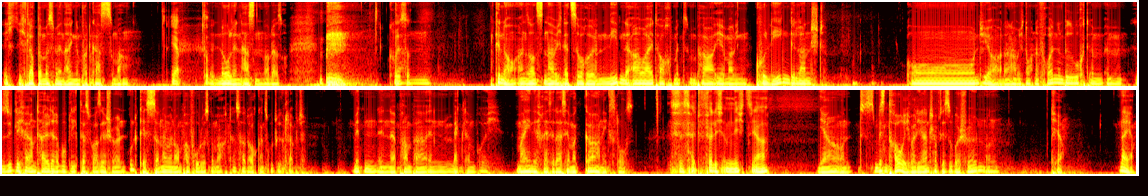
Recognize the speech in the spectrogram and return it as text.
Ich, ich glaube, da müssen wir einen eigenen Podcast zu machen. ja, Nolan hassen oder so. Grüße. Dann, genau, ansonsten habe ich letzte Woche neben der Arbeit auch mit ein paar ehemaligen Kollegen gelanscht. Und ja, dann habe ich noch eine Freundin besucht im, im südlicheren Teil der Republik. Das war sehr schön. Und gestern haben wir noch ein paar Fotos gemacht. Das hat auch ganz gut geklappt. Mitten in der Pampa in Mecklenburg. Meine Fresse, da ist ja mal gar nichts los. Es ist halt völlig im Nichts, ja. Ja, und es ist ein bisschen traurig, weil die Landschaft ist super schön und tja, naja.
